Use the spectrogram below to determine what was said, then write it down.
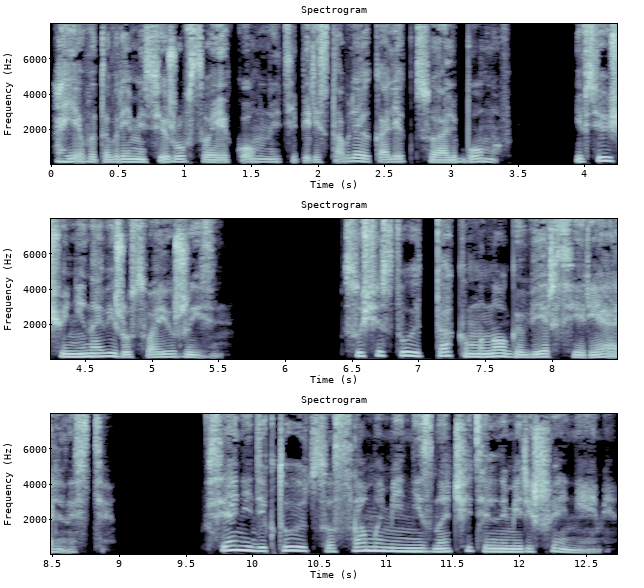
а я в это время сижу в своей комнате, переставляю коллекцию альбомов и все еще ненавижу свою жизнь. Существует так много версий реальности. Все они диктуются самыми незначительными решениями.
